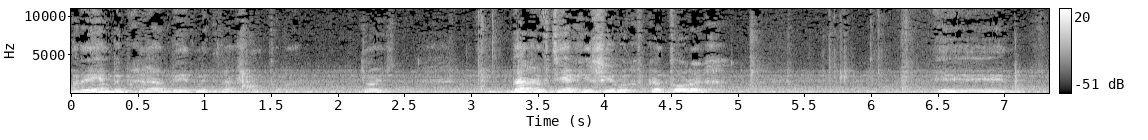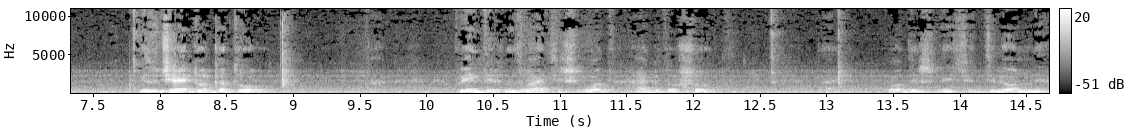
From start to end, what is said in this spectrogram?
הרי הם בבחינת בית מדרש לתורה. То есть, даже в тех ешивах, в которых э, изучают только Тору, так, принято их называть ешивот хагдушот, кодыш, вещь отделенная,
